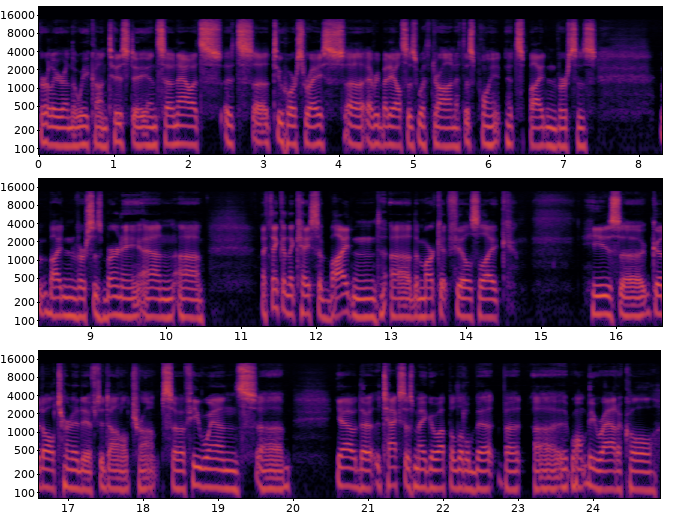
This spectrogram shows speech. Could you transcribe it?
earlier in the week on Tuesday, and so now it's it's a two horse race. Uh, everybody else is withdrawn at this point. It's Biden versus Biden versus Bernie, and uh, I think in the case of Biden, uh, the market feels like he's a good alternative to Donald Trump. So if he wins. Uh, yeah, the, the, taxes may go up a little bit, but it won't be radical,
